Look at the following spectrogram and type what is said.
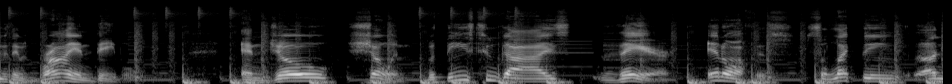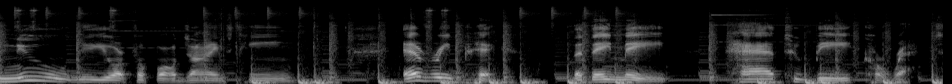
his name is Brian Daboll and Joe Schoen. With these two guys there in office selecting a new New York football Giants team, every pick that they made had to be correct.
